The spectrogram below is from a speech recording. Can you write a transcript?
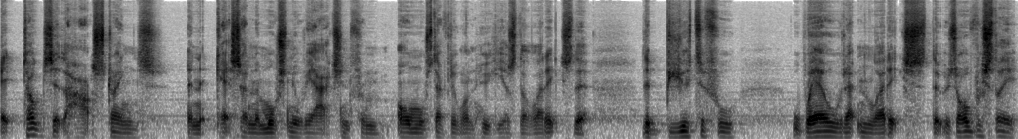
it tugs at the heartstrings and it gets an emotional reaction from almost everyone who hears the lyrics. The, the beautiful, well-written lyrics that was obviously,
